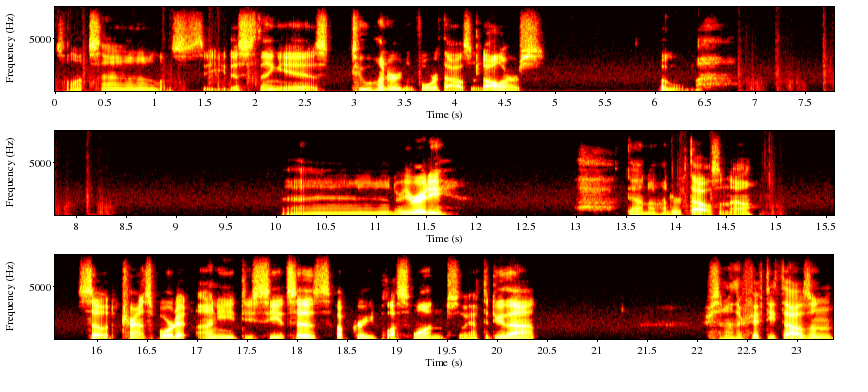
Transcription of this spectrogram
So let's uh, let's see. This thing is two hundred and four thousand dollars. Boom. And are you ready? Down a hundred thousand now. So to transport it, I need to see it says upgrade plus one, so we have to do that. There's another 50,000.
